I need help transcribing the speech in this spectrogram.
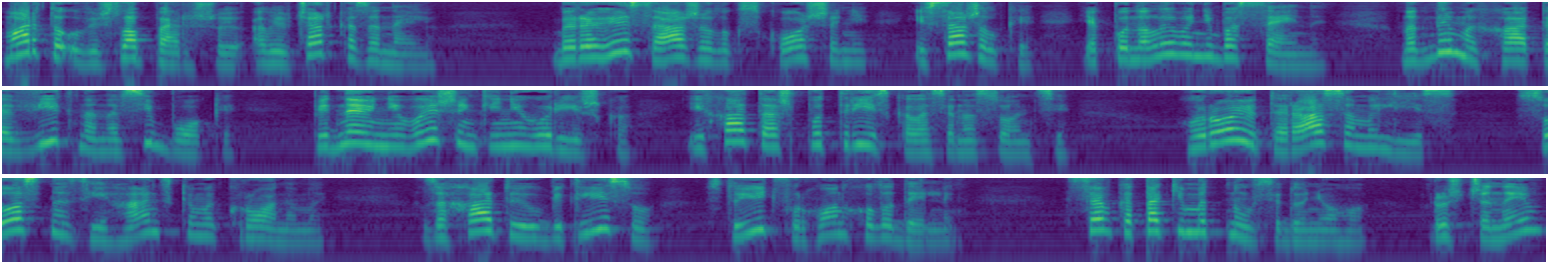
Марта увійшла першою, а вівчарка за нею. Береги сажалок скошені, і сажалки, як поналивані басейни. Над ними хата, вікна на всі боки. Під нею ні вишеньки, ні горішка, і хата аж потріскалася на сонці. Горою терасами ліс, сосни з гігантськими кронами. За хатою у бік лісу стоїть фургон-холодильник. Севка так і метнувся до нього. розчинив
